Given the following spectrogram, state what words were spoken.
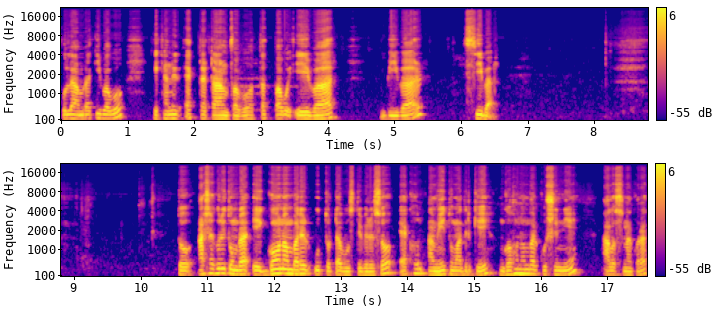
করলে আমরা কি পাবো? এখানের একটা টার্ম পাবো, অর্থাৎ পাবো এ বার বি বার সি বার তো আশা করি তোমরা এই গ নাম্বারের উত্তরটা বুঝতে পেরেছ। এখন আমি তোমাদেরকে গ নাম্বার কোশ্চেন নিয়ে আলোচনা করার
